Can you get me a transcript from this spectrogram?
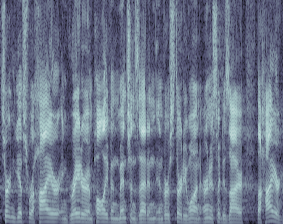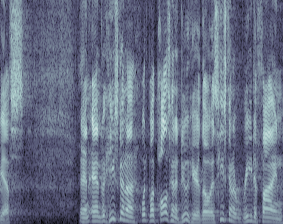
certain gifts were higher and greater. And Paul even mentions that in, in verse 31 earnestly desire the higher gifts. And, and he's going to, what, what Paul's going to do here, though, is he's going to redefine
